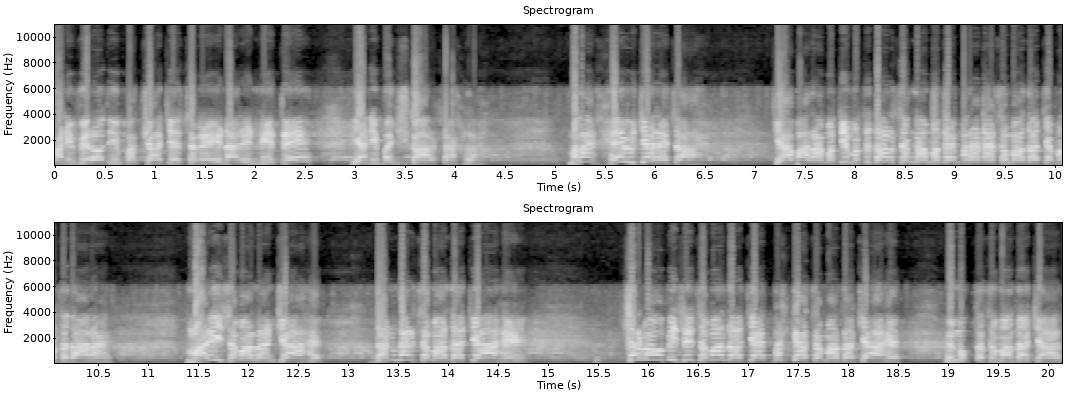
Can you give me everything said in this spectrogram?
आणि विरोधी पक्षाचे सगळे येणारे नेते यांनी बहिष्कार टाकला. मला हे विचारायचं आहे की या बारामती मतदारसंघामध्ये मराठा समाजाचे मतदार आहेत. माळी समाजांचे आहेत धनगर समाजाचे आहेत सर्व ओबीसी समाजाचे आहेत भटक्या समाजाचे आहेत विमुक्त समाजाचे आहेत.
